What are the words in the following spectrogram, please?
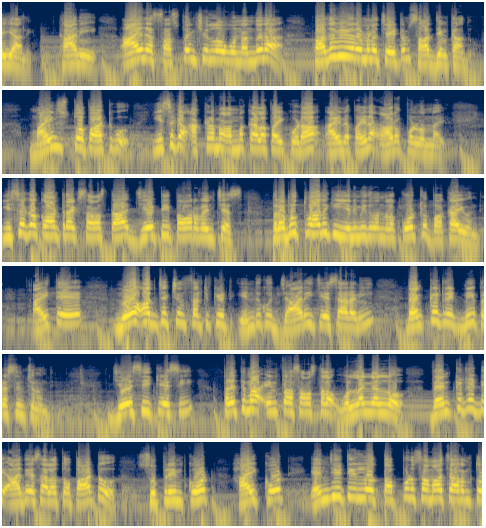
చేయాలి. కానీ ఆయన సస్పెన్షన్లో ఉన్నందున పదవీ విరమణ చేయటం సాధ్యం కాదు. మైన్స్తో పాటు ఇసుక అక్రమ అమ్మకాలపై కూడా ఆయన పైన ఆరోపణలున్నాయి. ఇసుక కాంట్రాక్ట్ సంస్థ జేపీ పవర్ వెంచర్స్ ప్రభుత్వానికి ఎనిమిది వందల కోట్లు బకాయి ఉంది. అయితే నో అబ్జెక్షన్ సర్టిఫికేట్ ఎందుకు జారీ చేశారని వెంకటరెడ్డిని ప్రశ్నించనుంది. జేసీకేసీ ప్రతిమ ఇన్ఫ్రా సంస్థల ఉల్లంఘనలో వెంకటరెడ్డి ఆదేశాలతో పాటు సుప్రీంకోర్టు హైకోర్టు ఎన్జీటీల్లో తప్పుడు సమాచారంతో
